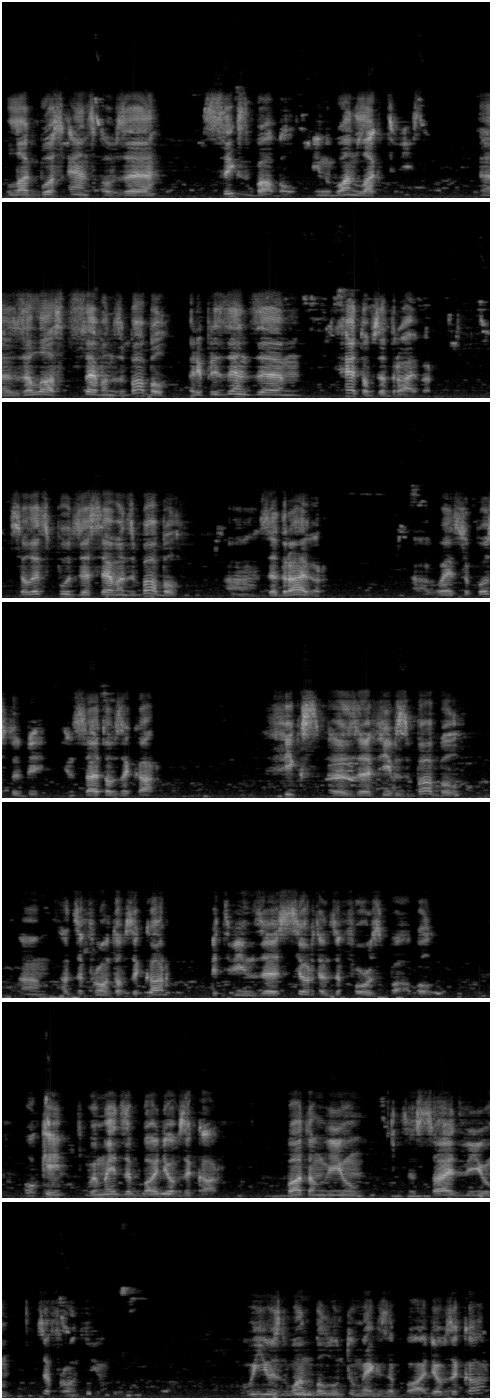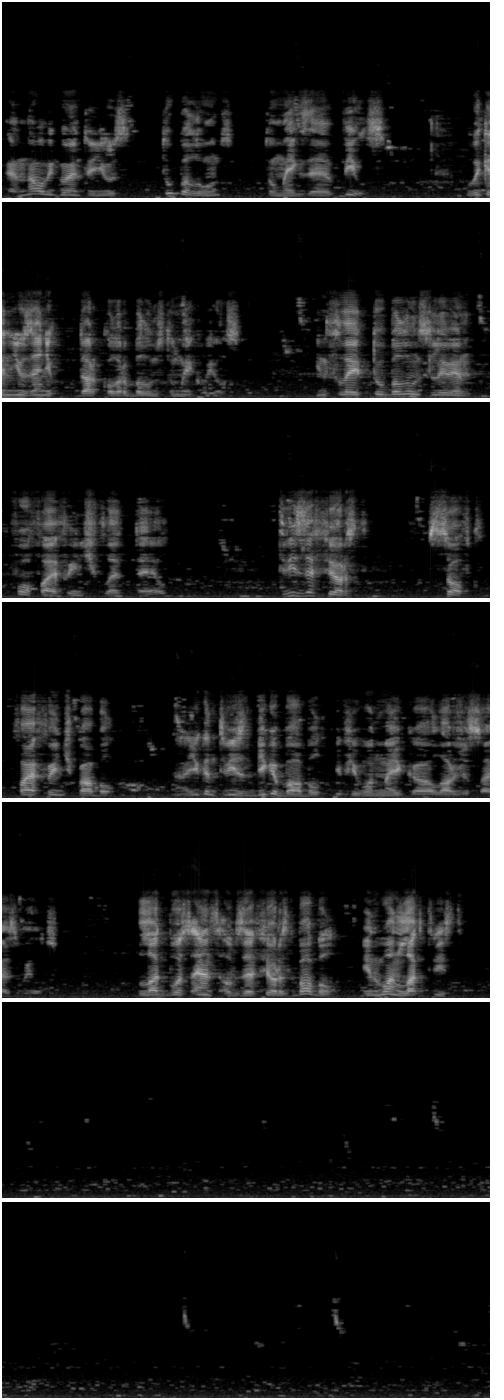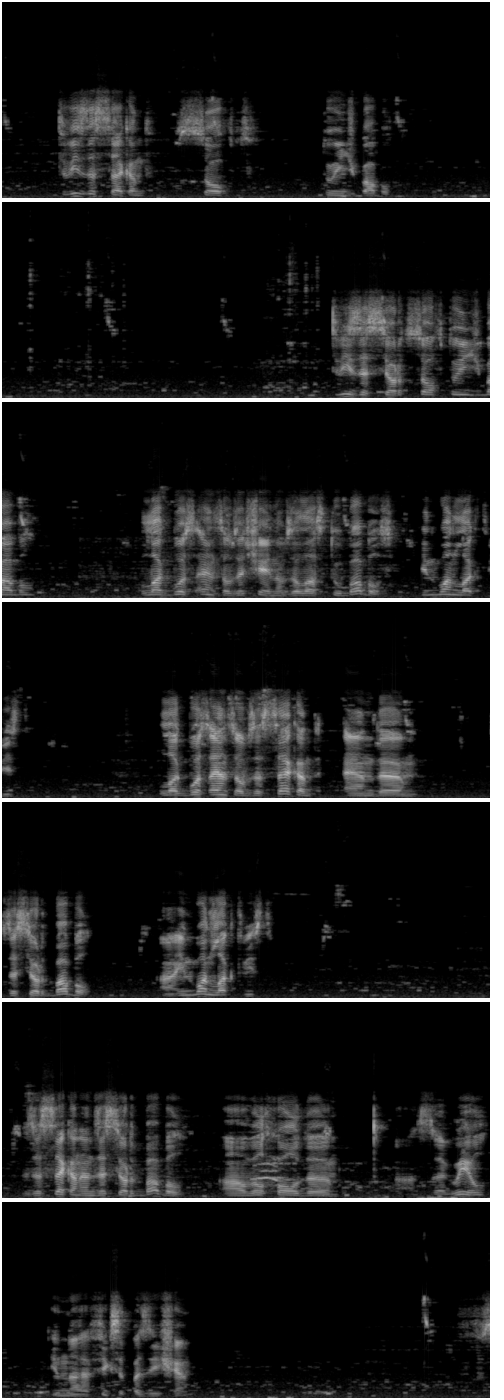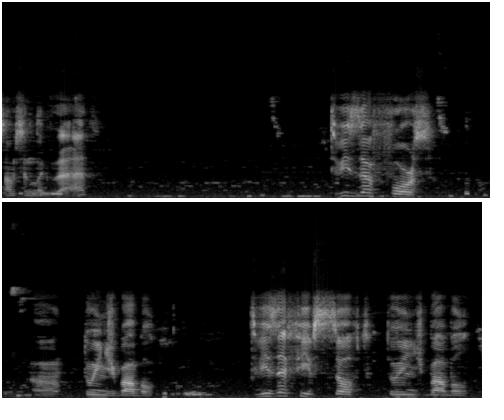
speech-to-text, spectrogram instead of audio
Lock both ends of the sixth bubble in one lock twist. Uh, the last seventh bubble represents the um, head of the driver. So let's put the seventh bubble, uh, the driver, uh, where it's supposed to be, inside of the car. Fix uh, the fifth bubble um, at the front of the car between the third and the fourth bubble. Okay, we made the body of the car. Bottom view, the side view, the front view. We used one balloon to make the body of the car and now we're going to use two balloons to make the wheels. We can use any dark color balloons to make wheels. Inflate two balloons leaving 4-5 inch flat tail. Twist the first soft 5 inch bubble. Uh, you can twist bigger bubble if you want make uh, larger size wheels. Lock both ends of the first bubble in one lock twist. Twist the second soft 2 inch bubble. Twist the third soft 2 inch bubble. Lock both ends of the chain of the last two bubbles in one lock twist. Lock both ends of the second and um, the third bubble uh, in one lock twist. The second and the third bubble uh, will hold uh, the wheel in a fixed position something like that. Twist the fourth uh, 2 inch bubble. Twist the fifth soft 2 inch bubble.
